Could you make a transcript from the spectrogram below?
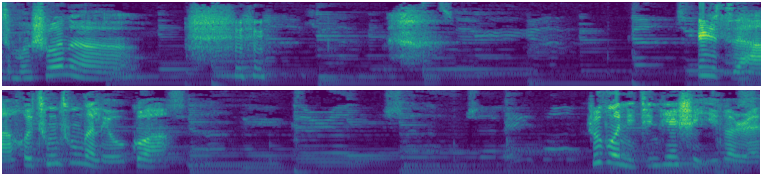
怎么说呢？日子啊，会匆匆的流过。如果你今天是一个人，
